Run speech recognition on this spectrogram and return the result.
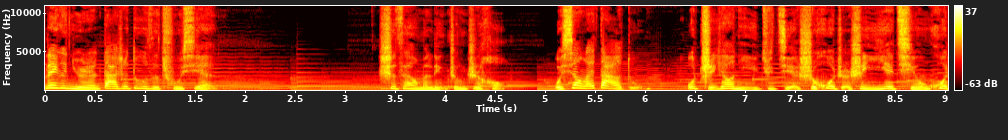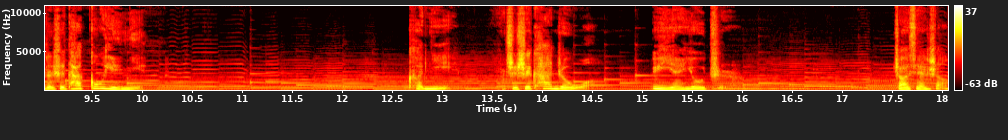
那个女人大着肚子出现，是在我们领证之后。我向来大度，我只要你一句解释，或者是一夜情，或者是他勾引你。可你只是看着我，欲言又止。赵先生，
